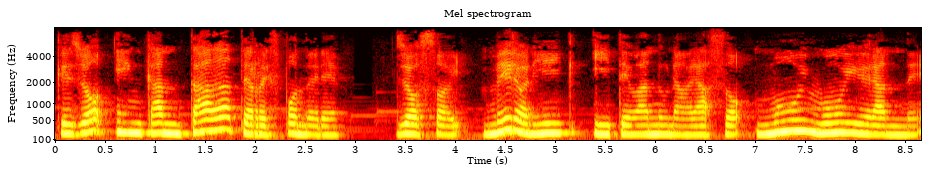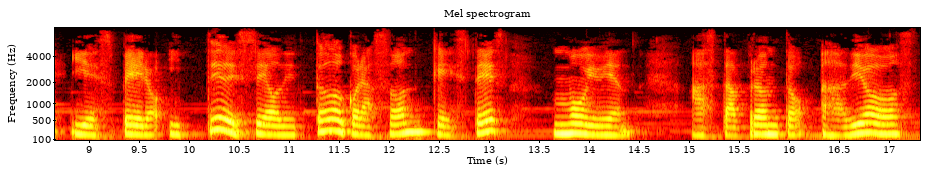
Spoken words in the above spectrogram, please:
que yo encantada te responderé. Yo soy Veronique y te mando un abrazo muy muy grande y espero y te deseo de todo corazón que estés muy bien. Hasta pronto. Adiós.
